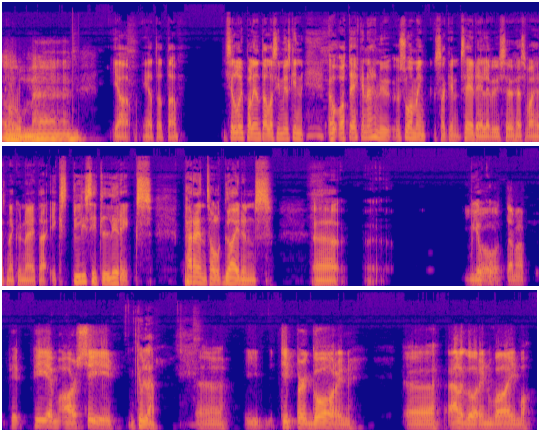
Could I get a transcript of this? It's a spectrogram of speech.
oh man. Ja, ja tota, siellä oli paljon tällaisia myöskin, olette ehkä nähnyt Suomensakin CD-levyissä yhdessä vaiheessa näkyy näitä explicit lyrics, parental guidance, öö, joku. Joo, tämä P- PMRC. Kyllä. Öö, Tipper Gorein, öö, Al Gorein vaimo,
